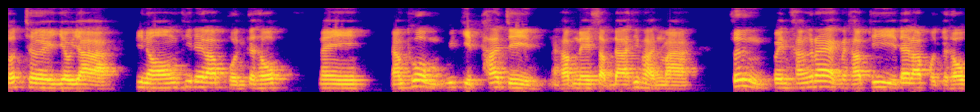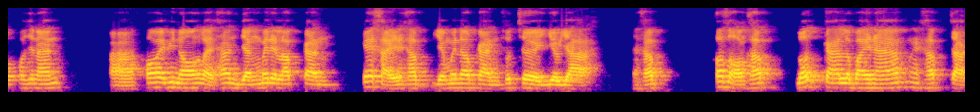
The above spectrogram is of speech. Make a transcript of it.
ชดเชยเยียวยาพี่น้องที่ได้รับผลกระทบในน้ำท่วมวิกฤตท่าจีนนะครับ ในสัปดาห์ที่ผ่านมา ซึ่งเป็นครั้งแรกนะครับที่ได้รับผลกระทบ เพราะฉะนั้นพ่อแม่พี่น้องหลายท่านยังไม่ได้รับการแก้ไขนะครับ ยังไม่ได้รับการชดเชยเยียวยานะครับ ข้อสองครับลดการระบายน้ำนะครับ จาก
